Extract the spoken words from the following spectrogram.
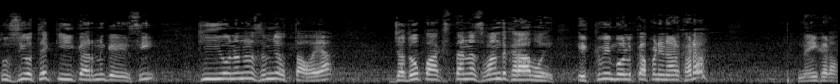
ਤੁਸੀਂ ਉੱਥੇ ਕੀ ਕਰਨ ਗਏ ਸੀ? ਕੀ ਉਹਨਾਂ ਨਾਲ ਸਮਝੌਤਾ ਹੋਇਆ? ਜਦੋਂ ਪਾਕਿਸਤਾਨ ਨਾਲ ਸੰਬੰਧ ਖਰਾਬ ਹੋਏ, ਇੱਕ ਵੀ ਮੁਲਕ ਆਪਣੇ ਨਾਲ ਖੜਾ? ਨਹੀਂ ਖੜਾ।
